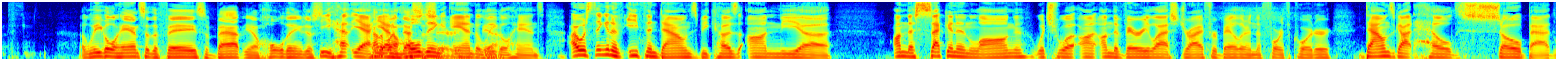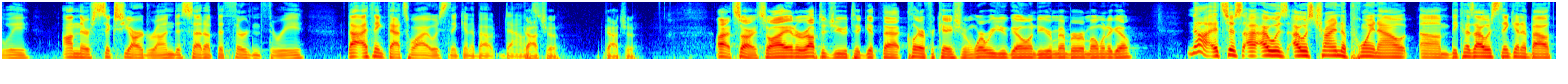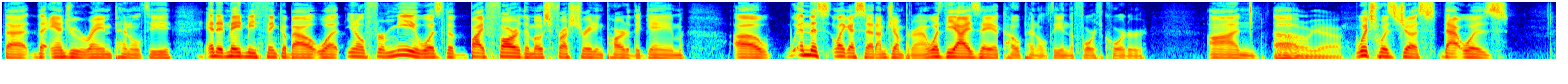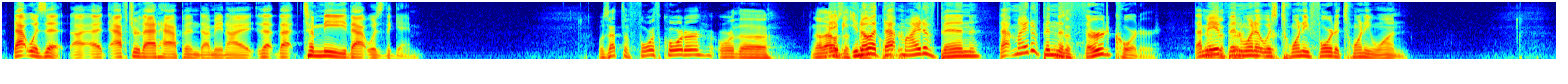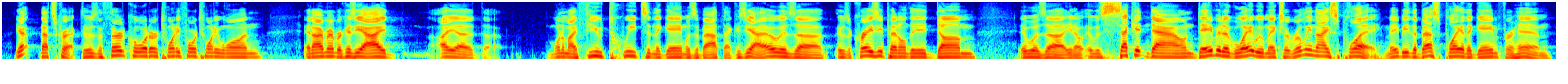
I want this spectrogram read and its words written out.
illegal hands to the face, a bat, you know, holding just He ha- yeah, he had a holding and Yeah. illegal hands. I was thinking of Ethan Downs because on the uh, on the second and long, which was on, on the very last drive for Baylor in the fourth quarter, Downs got held so badly on their six yard run to set up the third and three. That I think that's why I was thinking about Downs. Gotcha, gotcha. All right, sorry. So I interrupted you to get that clarification. Where were you going? Do you remember a moment ago? No, it's just I, I was I was trying to point out um, because I was thinking about that the Andrew Raym penalty, and it made me think about what you know for me was the by far the most frustrating part of the game. Uh, and this, like I said, I'm jumping around. Was the Isaiah Coe penalty in the fourth quarter on? Uh, oh yeah. which was just that was that was it. I, I, after that happened, I mean, I that that to me that was the game. Was that the fourth quarter or the? No, that was Maybe, the you know what? That might have been that might have been the a- third quarter. That may have been when it was 24 to 21. Yep, that's correct. It was the third quarter, 24-21. And I remember because yeah, I I uh, one of my few tweets in the game was about that because yeah, it was uh it was a crazy penalty, dumb. It was uh you know it was second down. David Ugwoegbu makes a really nice play, maybe the best play of the game for him.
